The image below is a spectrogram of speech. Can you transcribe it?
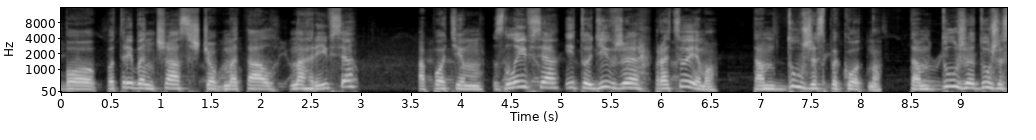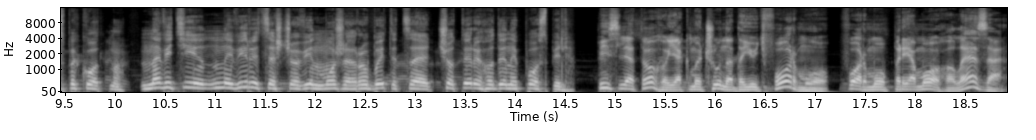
бо потрібен час, щоб метал нагрівся, а потім злився, і тоді вже працюємо. Там дуже спекотно. Там дуже дуже спекотно. Навіть і не віриться, що він може робити це 4 години поспіль. Після того, як мечу надають форму, форму прямого леза,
